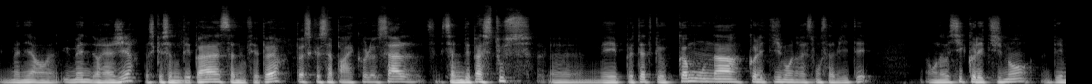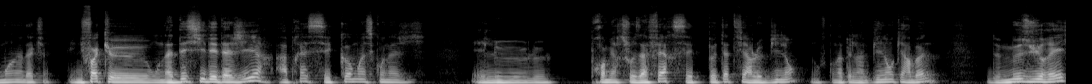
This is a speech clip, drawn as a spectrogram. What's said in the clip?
une manière humaine de réagir, parce que ça nous dépasse, ça nous fait peur. Parce que ça paraît colossal. Ça, ça nous dépasse tous. Euh, mais peut-être que comme on a collectivement une responsabilité, on a aussi collectivement des moyens d'action. Une fois qu'on a décidé d'agir, après, c'est comment est-ce qu'on agit. Et le, le première chose à faire, c'est peut-être faire le bilan, donc ce qu'on appelle un bilan carbone, de mesurer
